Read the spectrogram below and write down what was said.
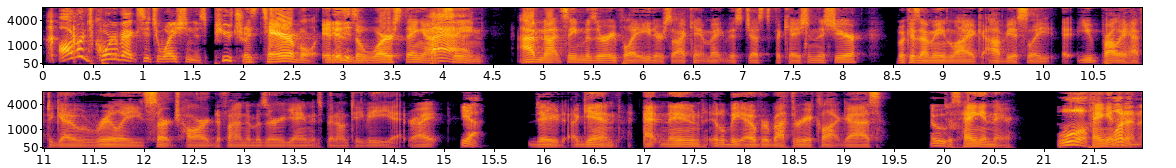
Auburn's quarterback situation is putrid. It's terrible. It it is, is the worst thing I've seen. I've not seen Missouri play either, so I can't make this justification this year because I mean, like, obviously, eh, you probably have to go really search hard to find a Missouri game that's been on TV yet, right? Yeah. Dude, again, at noon, it'll be over by three o'clock, guys. Ooh, Just hang in there. woof! hang in What there. an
